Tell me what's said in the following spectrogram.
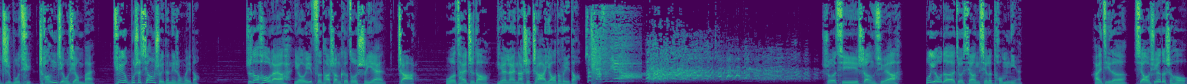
之不去，长久相伴。却又不是香水的那种味道，直到后来啊，有一次他上课做实验炸了，我才知道原来那是炸药的味道。说起上学啊，不由得就想起了童年。还记得小学的时候，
